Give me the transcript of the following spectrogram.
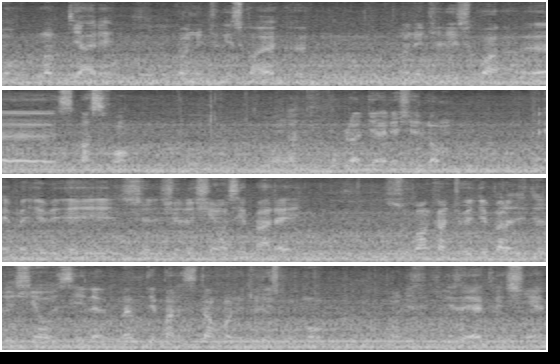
no- notre diarrhée, qu'on utilise quoi avec eux. On utilise quoi euh, voilà, qui coupe la diarrhée chez l'homme. Et, et- et chez, chez le chien aussi, pareil. Souvent, quand tu veux déparasiter le chien aussi, les mêmes déparasitants qu'on utilise pour nous, on les utilise avec les chiens.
